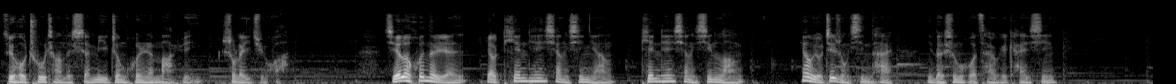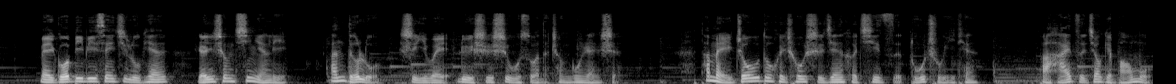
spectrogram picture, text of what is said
最后出场的神秘证婚人马云说了一句话：“结了婚的人要天天像新娘，天天像新郎，要有这种心态，你的生活才会开心。”美国 BBC 纪录片《人生七年》里。安德鲁是一位律师事务所的成功人士，他每周都会抽时间和妻子独处一天，把孩子交给保姆。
